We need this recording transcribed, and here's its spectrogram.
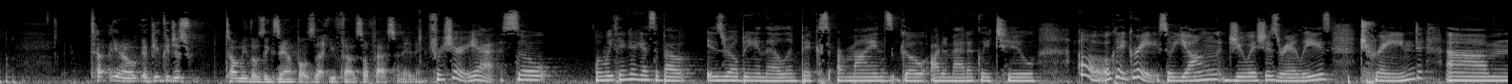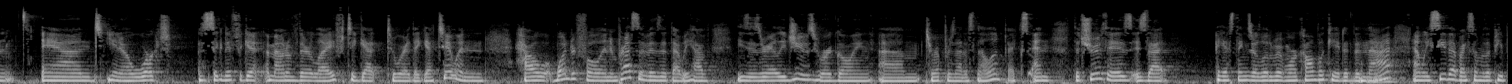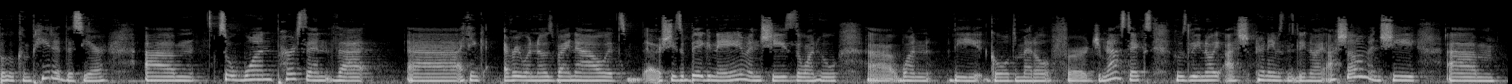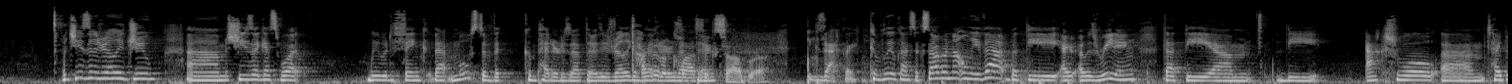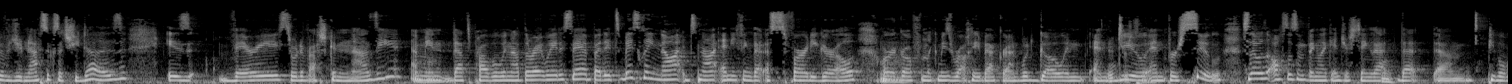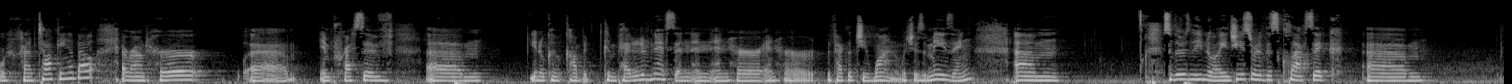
tell, you know, if you could just tell me those examples that you found so fascinating? For sure. Yeah. So when we think, I guess, about Israel being in the Olympics, our minds go automatically to, oh, okay, great. So young Jewish Israelis trained um, and, you know, worked a significant amount of their life to get to where they get to, and how wonderful and impressive is it that we have these Israeli Jews who are going um, to represent us in the Olympics? And the truth is, is that I guess things are a little bit more complicated than that, and we see that by some of the people who competed this year. Um, so one person that uh, I think everyone knows by now, it's uh, she's a big name, and she's the one who uh, won the gold medal for gymnastics. Who's Linoy? Ash- her name is Linoy Ashram, and she. Um, but she's an Israeli Jew. Um, she's, I guess, what we would think that most of the competitors out there, the Israeli Kind of a competitors out there, classic Sabra. Exactly, completely classic Sabra. Not only that, but the I, I was reading that the um, the actual um, type of gymnastics that she does is very sort of Ashkenazi. I mean, that's probably not the right way to say it, but it's basically not. It's not anything that a Sephardi girl or a girl from like a Mizrahi background would go and, and do and pursue. So that was also something like interesting that that um, people were kind of talking about around her um, impressive. Um, you know, com- comp- competitiveness and, and, and her and her the fact that she won, which is amazing. Um, so there's you know, and she's sort of this classic. Um,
